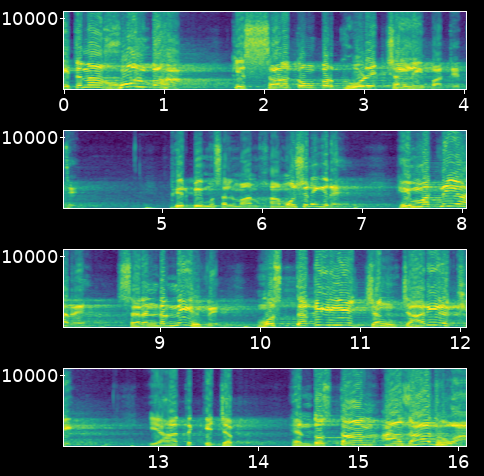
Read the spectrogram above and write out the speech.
اتنا خون بہا کہ سڑکوں پر گھوڑے چل نہیں پاتے تھے۔ پھر بھی مسلمان خاموش نہیں رہے، ہمت نہیں آ رہے، سرنڈر نہیں ہوئے۔ مستقل یہ جنگ جاری رکھی۔ یہاں تک کہ جب ہندوستان آزاد ہوا،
